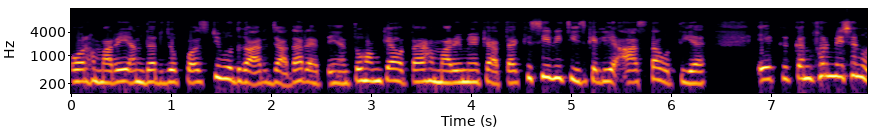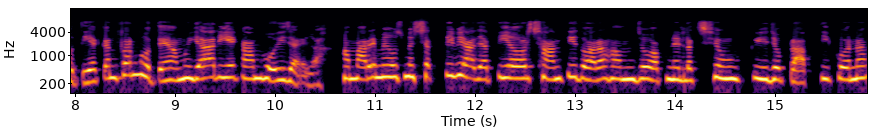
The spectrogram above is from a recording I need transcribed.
और हमारे अंदर जो पॉजिटिव उद्गार ज़्यादा रहते हैं तो हम क्या होता है, हमारे में क्या होता है, किसी भी चीज़ के लिए आस्था होती है, एक कंफर्मेशन होती है। कंफर्म होते हैं, हम, यार, ये काम हो ही जाएगा। हमारे में उसमें शक्ति भी आ जाती है और शांति द्वारा हम जो अपने लक्ष्यों की जो प्राप्ति को ना,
